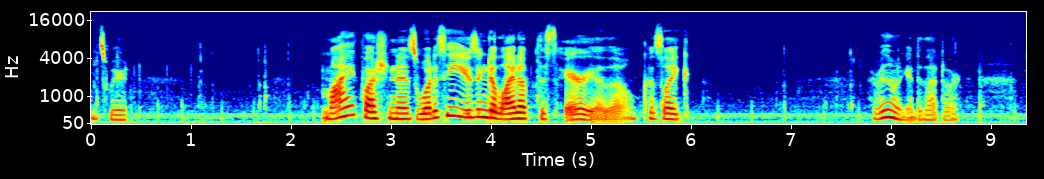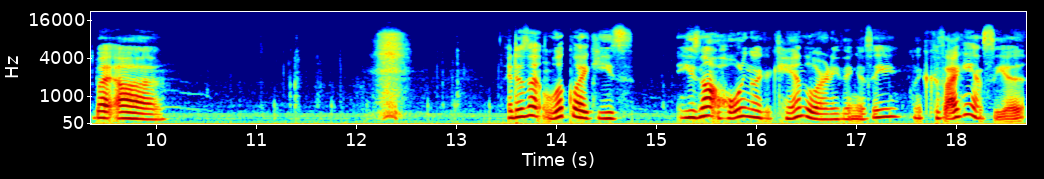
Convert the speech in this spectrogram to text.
It's weird. My question is, what is he using to light up this area, though? Because, like... I really want to get into that door. But, uh... It doesn't look like he's he's not holding like a candle or anything, is he? Like, cause I can't see it.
